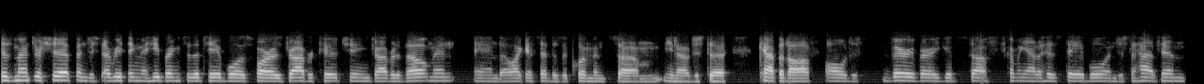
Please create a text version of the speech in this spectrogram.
his mentorship and just everything that he brings to the table as far as driver coaching, driver development, and uh, like I said, his equipment's, um, you know, just to cap it off, all just very, very good stuff coming out of his stable, and just to have him,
